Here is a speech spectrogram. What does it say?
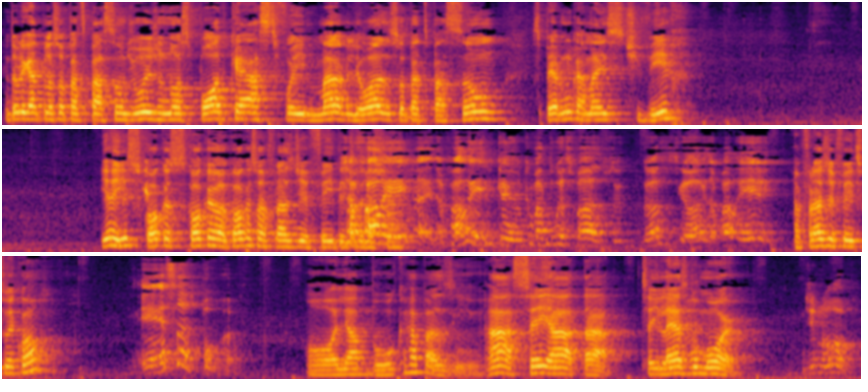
Muito obrigado pela sua participação de hoje no nosso podcast. Foi maravilhosa a sua participação. Espero nunca mais te ver. E é isso. Qual que é, qual que é, qual que é a sua frase de efeito? Já falei, velho, já falei. Eu que duas fases. Nossa senhora, já falei. A frase de efeito sua é qual? Essa, porra. Olha a boca, rapazinho. Ah, sei, ah, tá. Sei less do more. De novo.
